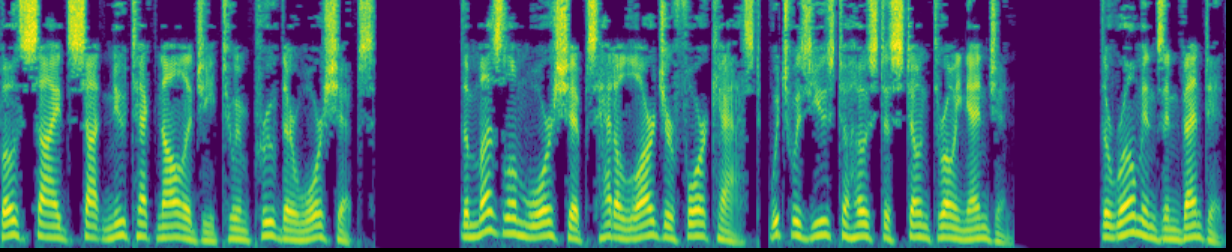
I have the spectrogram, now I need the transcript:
both sides sought new technology to improve their warships. The Muslim warships had a larger forecastle, which was used to host a stone-throwing engine. The Romans invented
